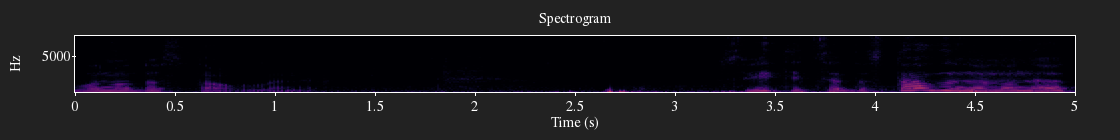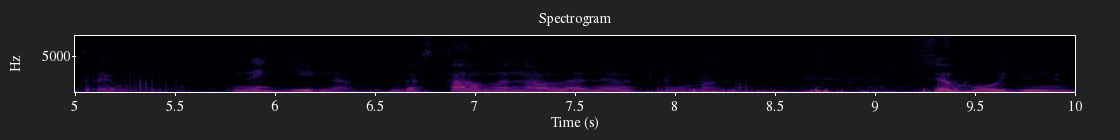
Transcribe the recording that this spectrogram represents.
воно доставлене. Світиться доставлено, але не отримано. Неділя доставлено, але не отримано. Сьогодні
